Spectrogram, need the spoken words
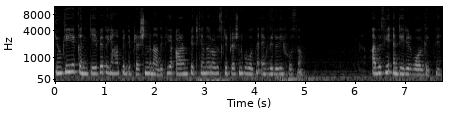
क्योंकि ये कनकेव है तो यहाँ पे डिप्रेशन बना देती है आर्म पिट के अंदर और उस डिप्रेशन को बोलते हैं एक्सिलरी फोसा अब इसकी एंटीरियर वॉल देखते हैं।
